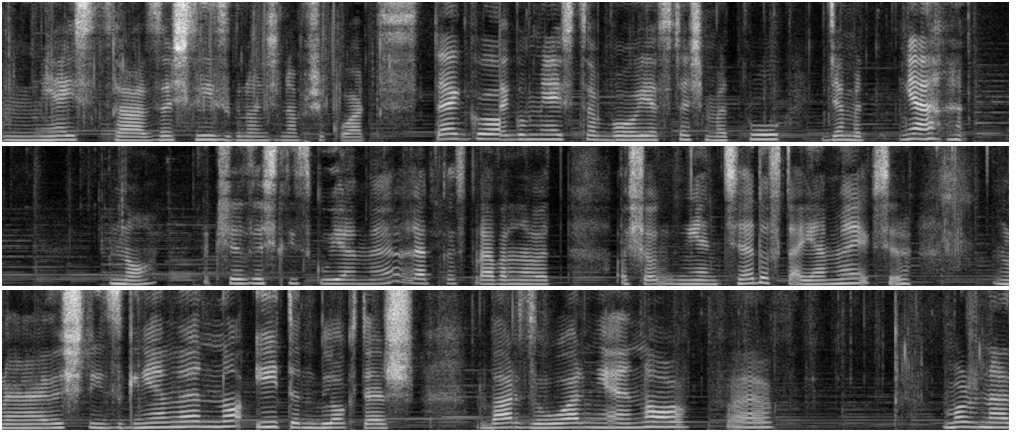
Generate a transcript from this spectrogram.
miejsca ześlizgnąć na przykład z tego, tego miejsca, bo jesteśmy tu, idziemy, nie, no, tak się ześlizgujemy, lepka sprawa, nawet osiągnięcie dostajemy, jak się e, ześlizgniemy, no i ten blok też bardzo ładnie, no, e, można,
